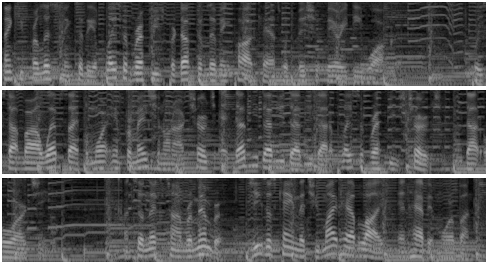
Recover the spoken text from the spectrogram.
Thank you for listening to the A Place of Refuge Productive Living podcast with Bishop Barry D. Walker. Please stop by our website for more information on our church at www.aplaceofrefugechurch.org. Until next time, remember, Jesus came that you might have life and have it more abundantly.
